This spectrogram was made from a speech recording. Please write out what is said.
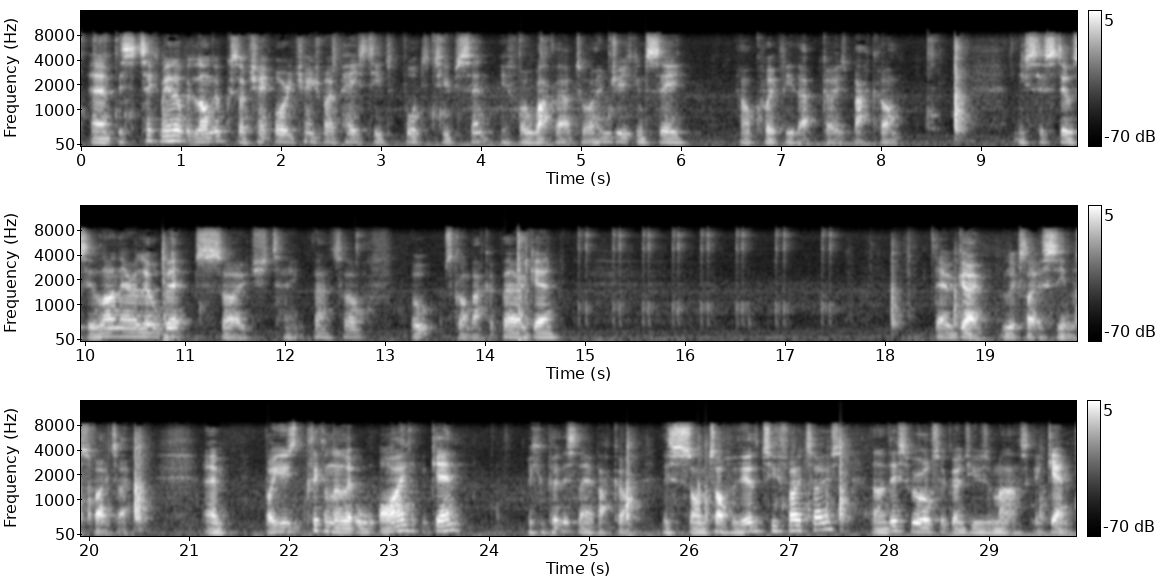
Um, this is taking me a little bit longer because I've cha already changed my opacity to 42%. If I whack that up to 100, you can see how quickly that goes back on. You still see the line there a little bit, so just take that off. Oh, it's gone back up there again. There we go. It looks like a seamless photo. Um, by using click on the little eye again, we can put this layer back on. This is on top of the other two photos, and this we're also going to use a mask again.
